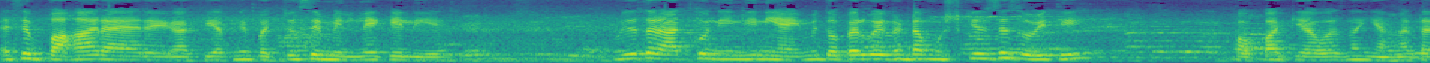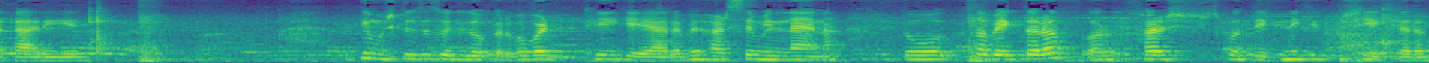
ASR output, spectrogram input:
ऐसे बाहर आया रहेगा कि अपने बच्चों से मिलने के लिए। मुझे तो रात को नींद ही नहीं आई। मैं दोपहर को एक घंटा मुश्किल से सोई थी। पापा की आवाज़ ना यहाँ तक आ रही है। इतनी मुश्किल से सोची दोपहर को बट ठीक है यार, अभी हर्ष से मिलना है ना। तो सब एक तरफ़ और हर्ष को देखने की खुशी एक तरफ़।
